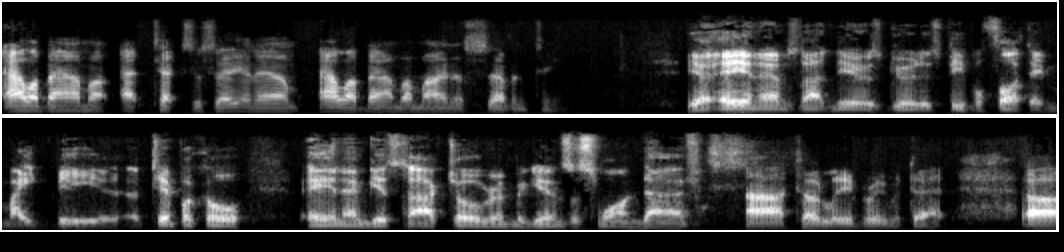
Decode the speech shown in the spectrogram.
Alabama at Texas A&M. Alabama minus 17 yeah, A and M's not near as good as people thought they might be. A, a typical A and M gets to October and begins a swan dive. I totally agree with that. Uh,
